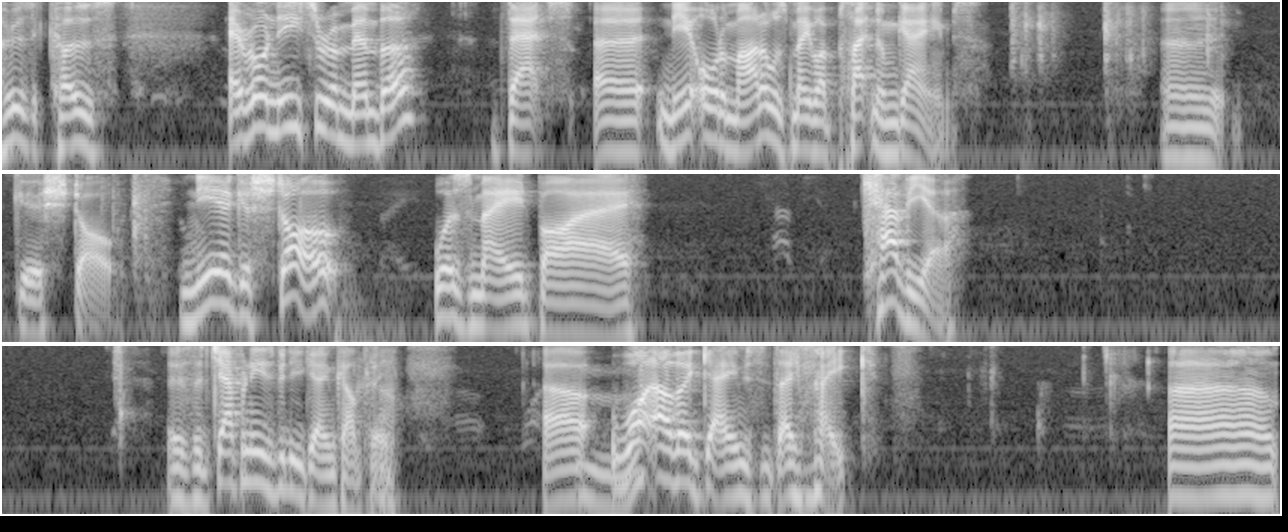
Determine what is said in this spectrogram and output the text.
who is it? Because everyone needs to remember that uh, NieR Automata was made by Platinum Games. Uh, Gestalt. NieR Gestalt was made by Cavia. is a Japanese video game company. Uh, What other games did they make? Uh,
